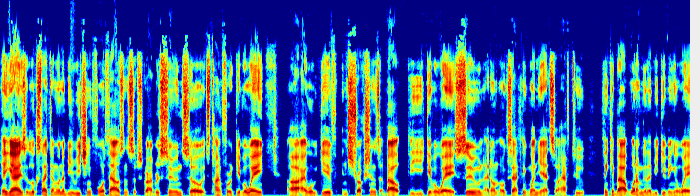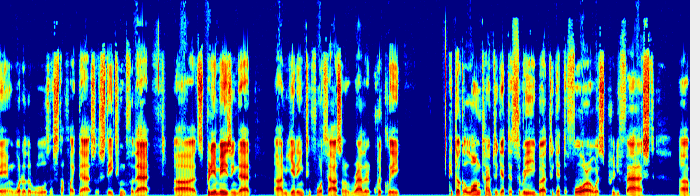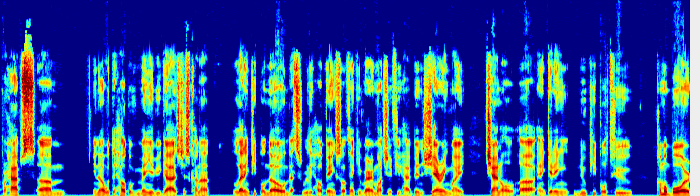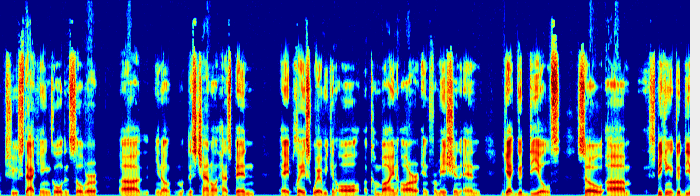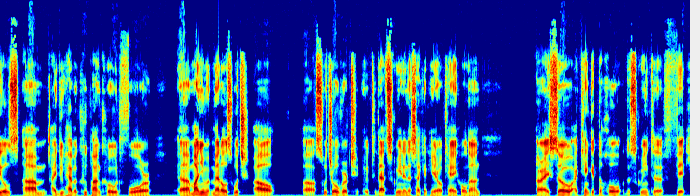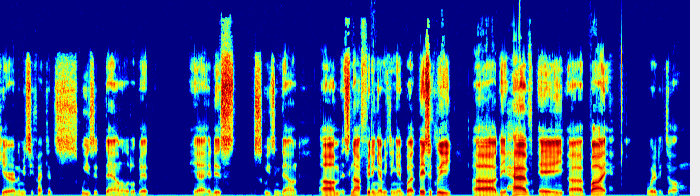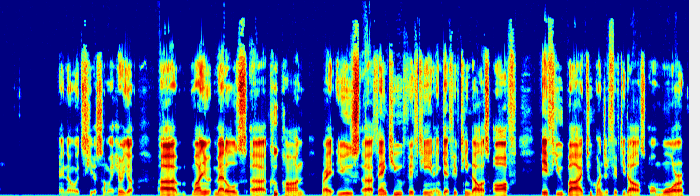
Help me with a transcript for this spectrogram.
Hey guys, it looks like I'm going to be reaching 4,000 subscribers soon, so it's time for a giveaway. Uh, I will give instructions about the giveaway soon. I don't know exactly when yet, so I have to think about what I'm going to be giving away and what are the rules and stuff like that. So stay tuned for that. Uh, it's pretty amazing that I'm getting to 4,000 rather quickly. It took a long time to get to three, but to get to four was pretty fast. Uh, perhaps um, you know, with the help of many of you guys, just kind of letting people know that's really helping. So thank you very much if you have been sharing my channel uh, and getting new people to come aboard to stacking gold and silver. Uh, you know, this channel has been a place where we can all uh, combine our information and get good deals. So, um, speaking of good deals, um, I do have a coupon code for uh, Monument Metals, which I'll uh, switch over to, uh, to that screen in a second here. Okay, hold on. All right, so I can't get the whole the screen to fit here. Let me see if I could squeeze it down a little bit. Yeah, it is squeezing down. Um, it's not fitting everything in, but basically, uh, they have a uh, buy. Where did it go? I know it's here somewhere. Here we go uh, Monument Metals uh, coupon, right? Use uh, thank you 15 and get $15 off if you buy $250 or more.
